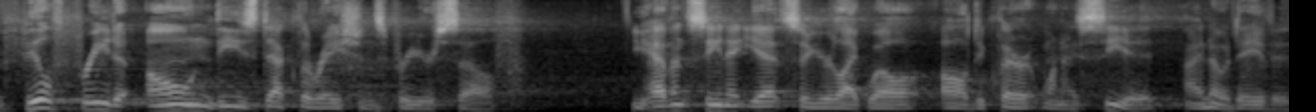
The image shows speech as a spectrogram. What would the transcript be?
feel free to own these declarations for yourself. You haven't seen it yet, so you're like, well, I'll declare it when I see it. I know David.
